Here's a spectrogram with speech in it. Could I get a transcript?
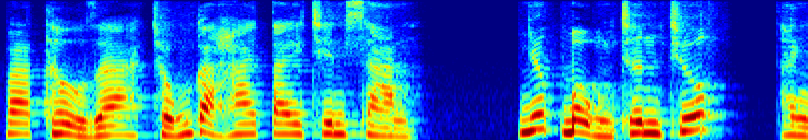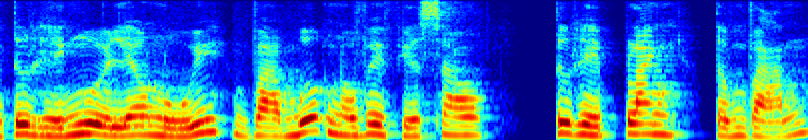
Và thở ra chống cả hai tay trên sàn. nhấc bổng chân trước thành tư thế người leo núi và bước nó về phía sau, tư thế plank tấm ván.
